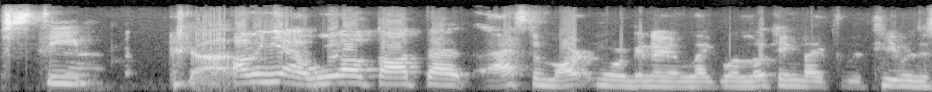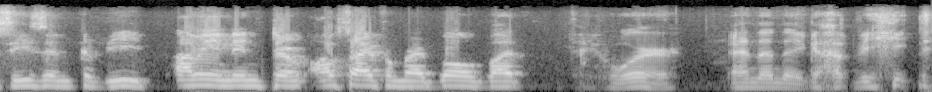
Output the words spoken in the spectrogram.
steep drop. I mean, yeah, we all thought that Aston Martin were gonna like were looking like the team of the season to beat. I mean, in term outside from Red Bull, but They were, and then they got beat.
